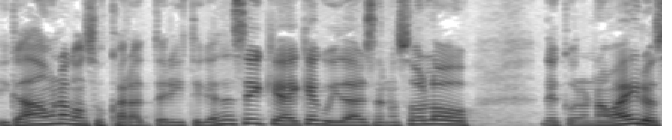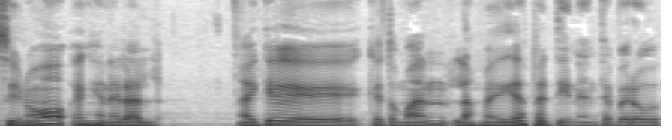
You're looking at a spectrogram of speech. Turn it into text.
Y cada una con sus características. Es decir, que hay que cuidarse, no solo del coronavirus, sino en general. Hay que, que tomar las medidas pertinentes, pero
